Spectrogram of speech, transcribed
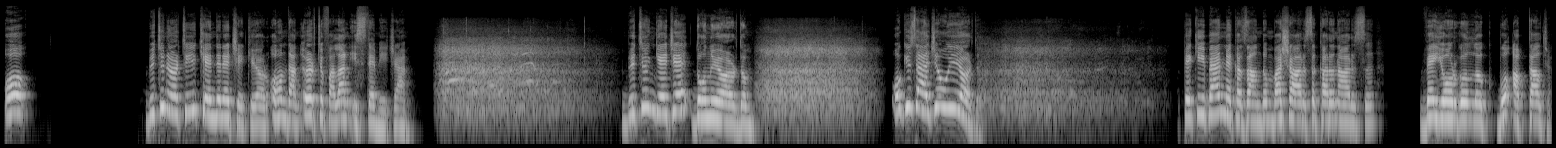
O bütün örtüyü kendine çekiyor. Ondan örtü falan istemeyeceğim. Bütün gece donuyordum. O güzelce uyuyordu. Peki ben ne kazandım? Baş ağrısı, karın ağrısı ve yorgunluk. Bu aptalca.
